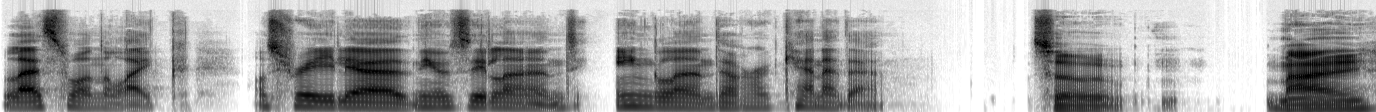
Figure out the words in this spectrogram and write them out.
last one like Australia, New Zealand, England, or Canada. So, my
